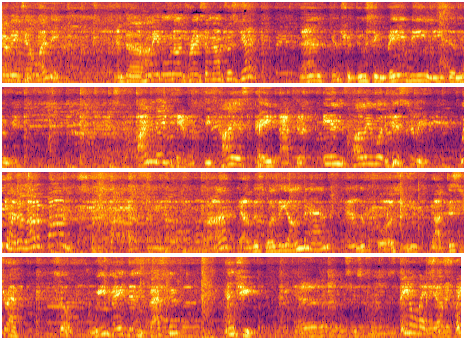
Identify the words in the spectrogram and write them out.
Fairy tale wedding, and the honeymoon on Frank Sinatra's jet, and introducing baby Lisa Marie. I made him the highest paid actor in Hollywood history. We had a lot of fun. But Elvis was a young man, and of course, he got distracted. So we made them faster and cheaper. As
